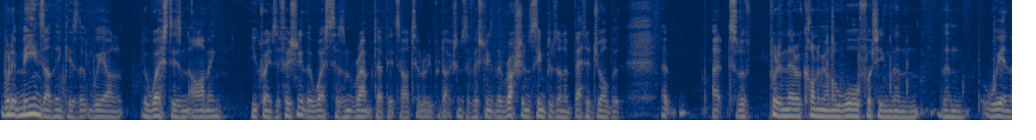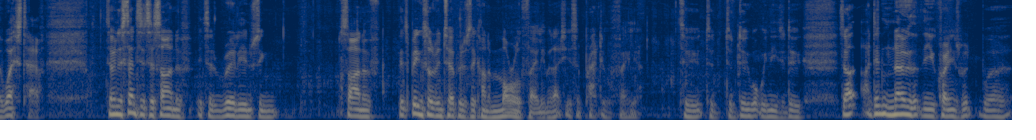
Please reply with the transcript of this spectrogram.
what it means, I think, is that we are the West isn't arming Ukraine sufficiently. The West hasn't ramped up its artillery production sufficiently. The Russians seem to have done a better job at, at, at sort of putting their economy on a war footing than than we in the West have. So in a sense, it's a sign of it's a really interesting sign of it's being sort of interpreted as a kind of moral failure, but actually it's a practical failure to to, to do what we need to do. So I didn't know that the Ukrainians were, were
